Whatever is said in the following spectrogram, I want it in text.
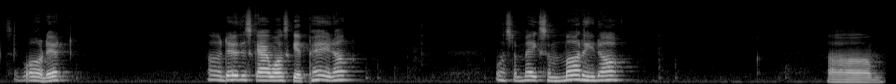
It's like, whoa, dude. Oh, dude, this guy wants to get paid, huh? Wants to make some money, dog. Um.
